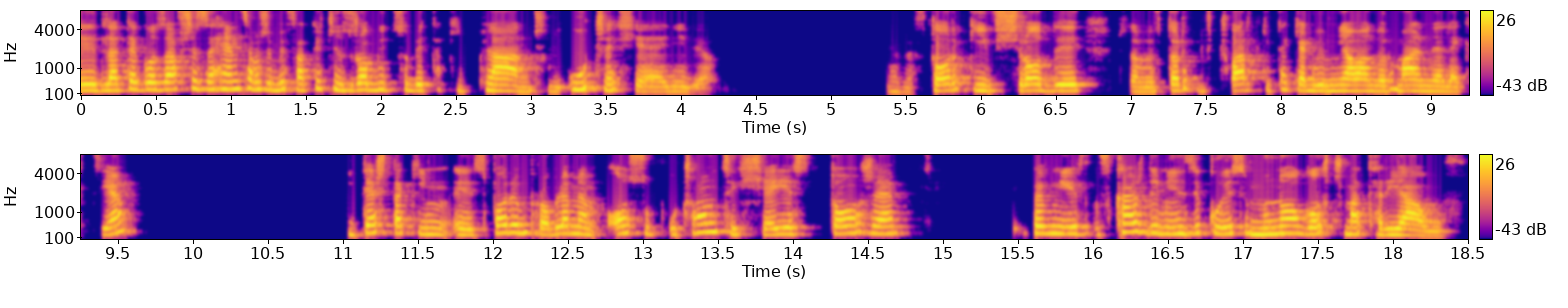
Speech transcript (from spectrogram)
Y, dlatego zawsze zachęcam, żeby faktycznie zrobić sobie taki plan, czyli uczę się, nie wiem, we wtorki, w środy, czy tam we wtorki, w czwartki, tak jakbym miała normalne lekcje. I też takim y, sporym problemem osób uczących się jest to, że pewnie w każdym języku jest mnogość materiałów.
